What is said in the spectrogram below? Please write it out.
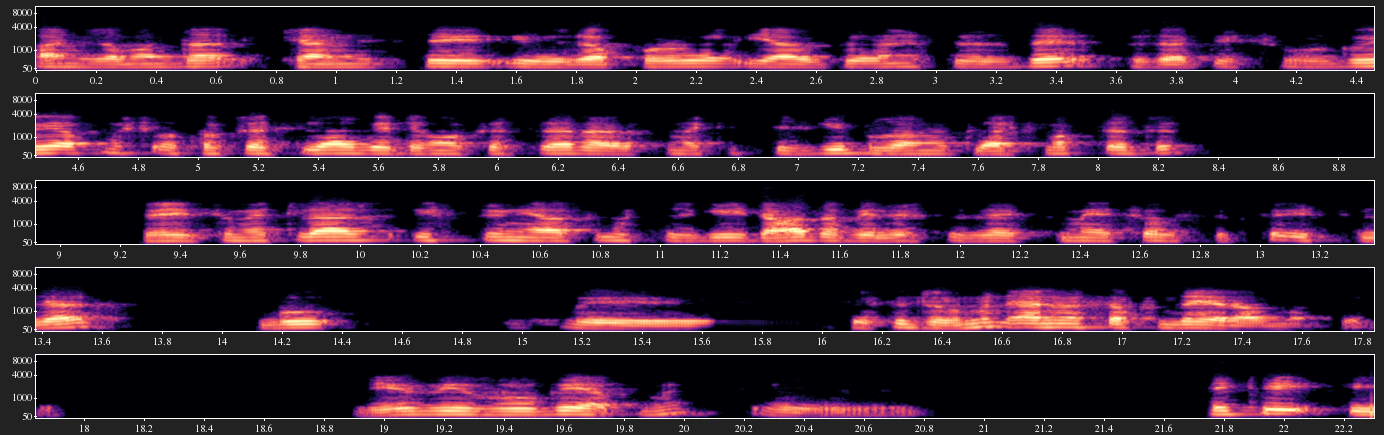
Aynı zamanda kendisi e, raporu yazdığı ön sözde özellikle şu vurguyu yapmış, otokrasiler ve demokrasiler arasındaki çizgi bulanıklaşmaktadır. Ve hükümetler iş dünyası bu çizgiyi daha da belirsizleştirmeye çalıştıkça işçiler bu e, kötü durumun en safında yer almaktadır diye bir vurgu yapmış. E, peki e,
